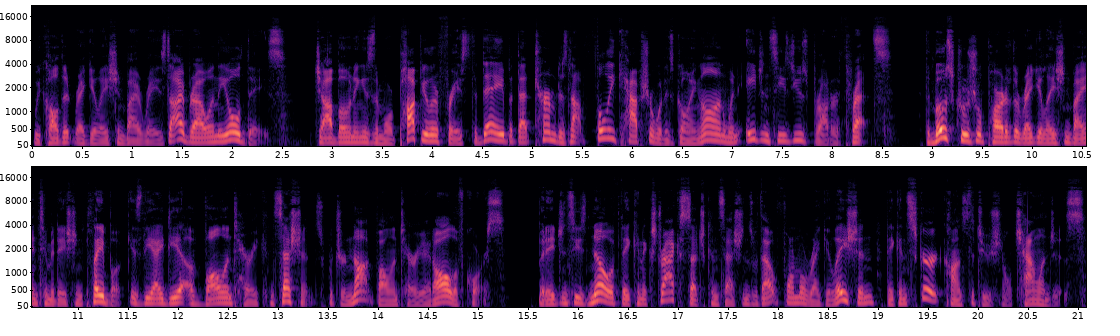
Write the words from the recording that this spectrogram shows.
We called it regulation by raised eyebrow in the old days. Jawboning is the more popular phrase today, but that term does not fully capture what is going on when agencies use broader threats. The most crucial part of the regulation by intimidation playbook is the idea of voluntary concessions, which are not voluntary at all, of course. But agencies know if they can extract such concessions without formal regulation, they can skirt constitutional challenges.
